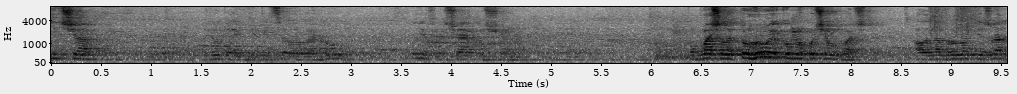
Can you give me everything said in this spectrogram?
Кіча, люди, які підсилили гру. І, звичайно, що побачили ту гру, яку ми хочемо бачити. Але на превеликий жаль,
